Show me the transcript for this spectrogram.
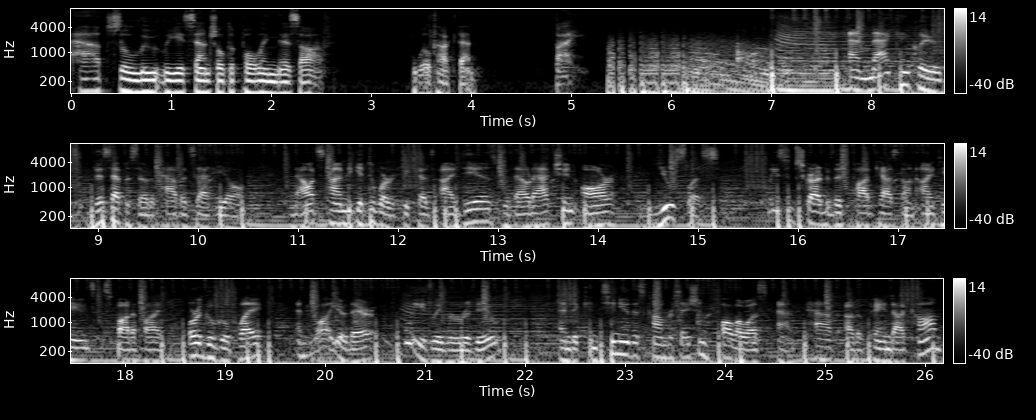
absolutely essential to pulling this off. We'll talk then. Bye. And that concludes this episode of Habits That Heal. Now it's time to get to work because ideas without action are useless. Please subscribe to this podcast on iTunes, Spotify, or Google Play. And while you're there, please leave a review. And to continue this conversation, follow us at pathoutofpain.com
